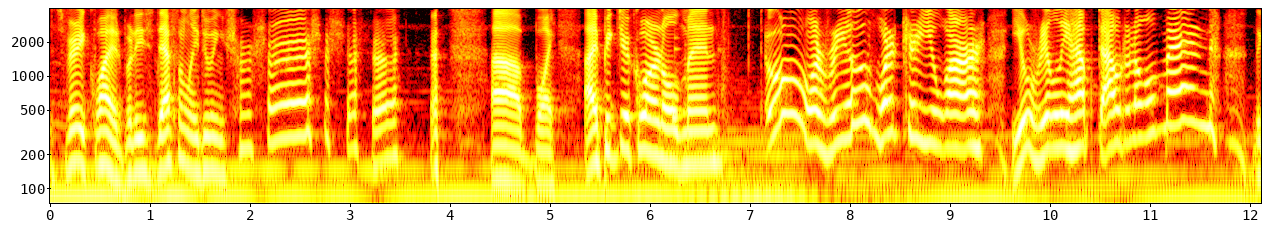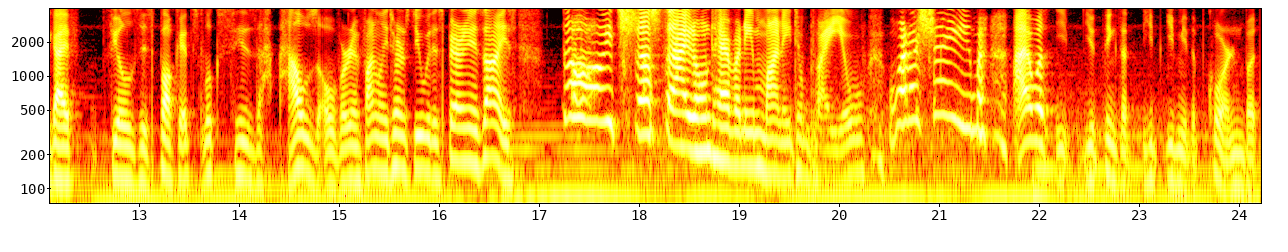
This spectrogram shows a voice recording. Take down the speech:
It's very quiet, but he's definitely doing Ah, boy. I picked your corn, old man. Oh, a real worker you are. You really helped out an old man. The guy feels his pockets, looks his house over, and finally turns to you with despair in his eyes. Oh, it's just that I don't have any money to pay you. What a shame. I was... You'd think that he'd give me the corn, but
